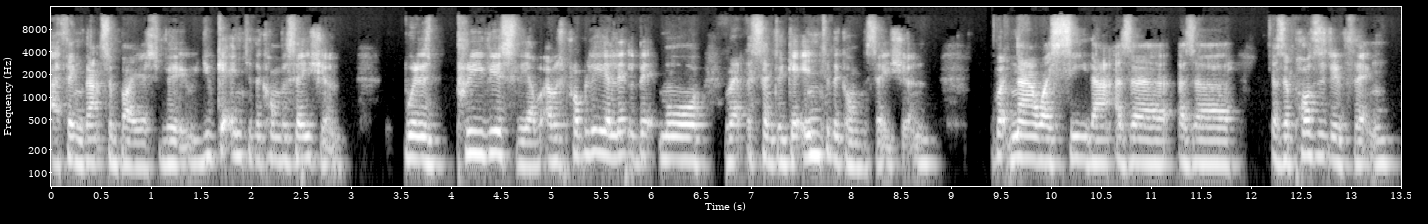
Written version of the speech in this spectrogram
I think that's a biased view," you get into the conversation. Whereas previously, I, I was probably a little bit more reticent to get into the conversation, but now I see that as a as a as a positive thing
